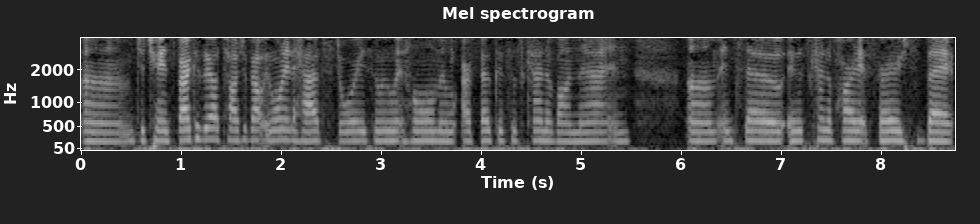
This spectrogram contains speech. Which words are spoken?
um, to transpire because we all talked about we wanted to have stories when we went home, and our focus was kind of on that, and um, and so it was kind of hard at first, but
